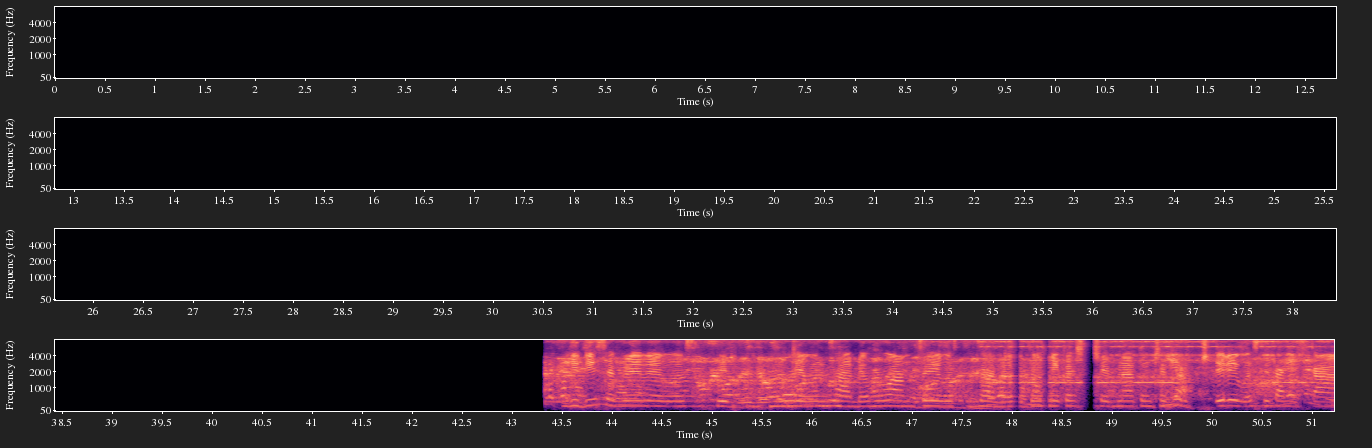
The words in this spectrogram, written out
दिदी सगळे व्यवस्थित जेवण झालं. हो आमचं व्यवस्थित झालं. तुम्ही कसे ना? तुमच्या घरचे व्यवस्थित आहेत का?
